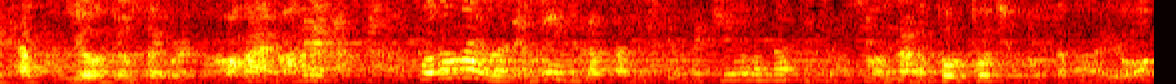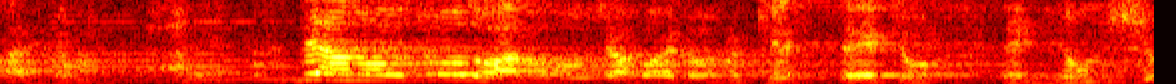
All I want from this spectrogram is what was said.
140歳ぐらい。かな若いわね。この前まで明治だったんですけどね、慶応になってしまって。そうなんかと年食ったからよう分からへん。なであのちょうどあのうちはホワイトルームの結成今日で4周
